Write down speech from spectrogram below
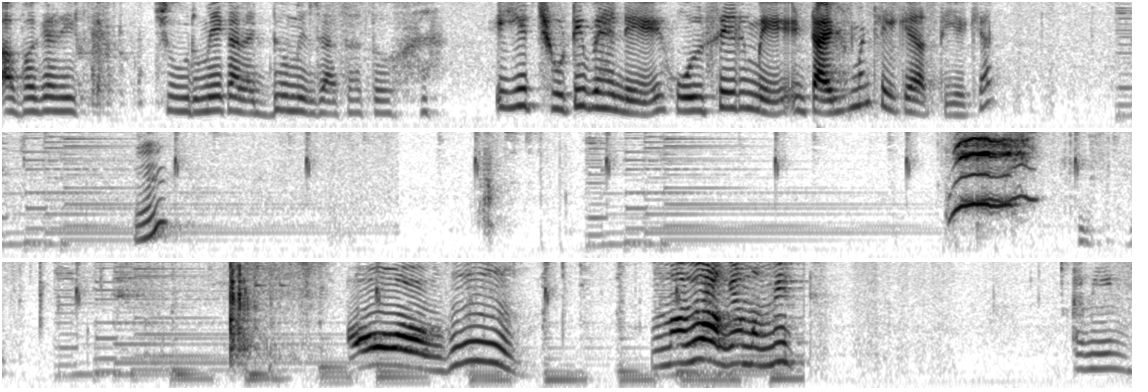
अब अगर एक चूरमे का लड्डू मिल जाता तो। ये छोटी बहनें होलसेल में इंटाइटलमेंट लेके आती है क्या? हम्म? ओह हम्म। मज़ा आ गया मम्मी। आई मीन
